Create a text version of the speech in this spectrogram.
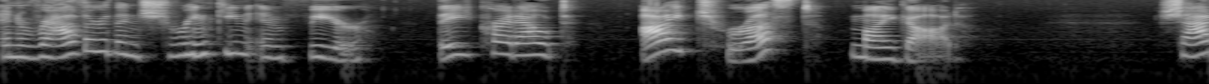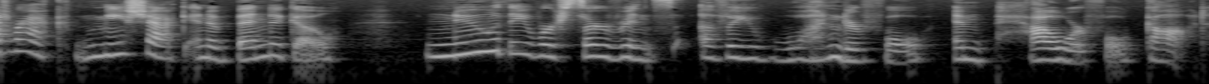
and rather than shrinking in fear, they cried out, I trust my God. Shadrach, Meshach, and Abednego knew they were servants of a wonderful and powerful God.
